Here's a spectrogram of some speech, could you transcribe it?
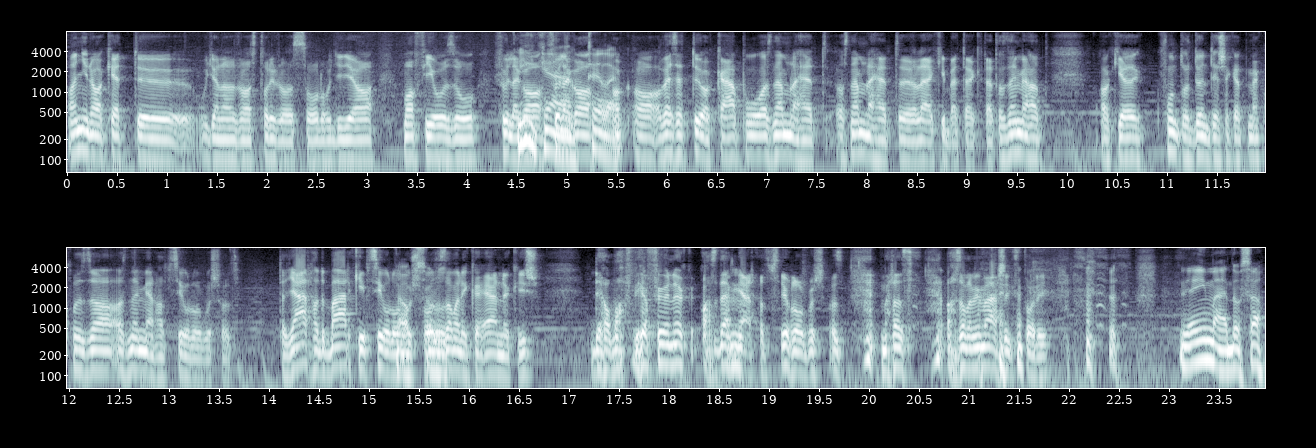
annyira a kettő ugyanarról a sztoriról szól, hogy ugye a mafiózó, főleg, Igen, a, főleg a, a, a, vezető, a kápó, az nem lehet, az nem lehet lelkibeteg. Tehát az nem járhat, aki a fontos döntéseket meghozza, az nem járhat pszichológushoz. Tehát járhat bárki pszichológushoz, Abszolút. az amerikai elnök is, de a maffia főnök az nem járhat pszichológushoz, mert az, az valami másik sztori. De imádom, szóval,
